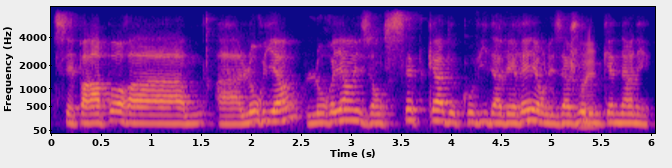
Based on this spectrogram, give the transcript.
c'est par rapport à, Lorient. Lorient, ils ont 7 cas de Covid avérés on les a joués le week-end dernier.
